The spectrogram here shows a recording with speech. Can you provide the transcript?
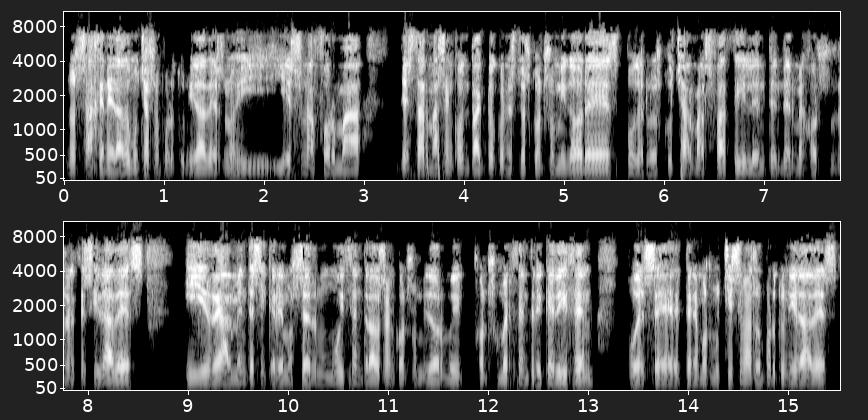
nos ha generado muchas oportunidades, ¿no? Y, y, es una forma de estar más en contacto con estos consumidores, poderlo escuchar más fácil, entender mejor sus necesidades y realmente si queremos ser muy centrados en el consumidor, muy consumer centric que dicen, pues eh, tenemos muchísimas oportunidades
